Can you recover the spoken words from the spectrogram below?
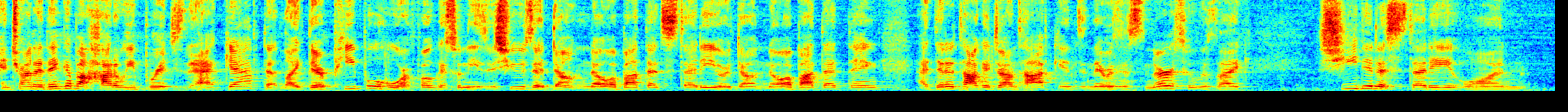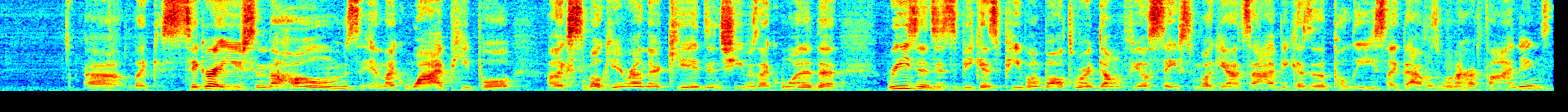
and trying to think about how do we bridge that gap that like there are people who are focused on these issues that don't know about that study or don't know about that thing. I did a talk at johns hopkins and there was this nurse who was like she did a study on uh, like cigarette use in the homes and like why people are like smoking around their kids and she was like one of the reasons is because people in baltimore don't feel safe smoking outside because of the police like that was one of her findings.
